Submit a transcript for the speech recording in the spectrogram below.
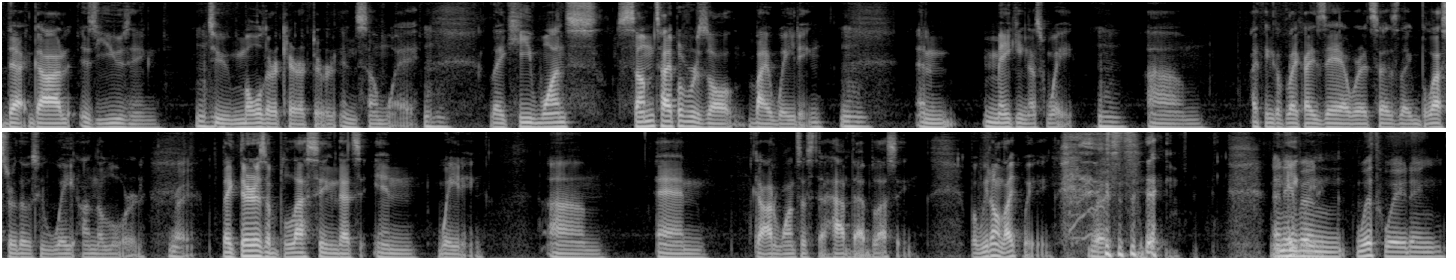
that God is using to mold our character in some way. Like, He wants some type of result by waiting and making us wait. Um, I think of like Isaiah, where it says, like, blessed are those who wait on the Lord Right. like there is a blessing that's in waiting um, and god wants us to have that blessing but we don't like waiting Right. And even waiting. with waiting,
